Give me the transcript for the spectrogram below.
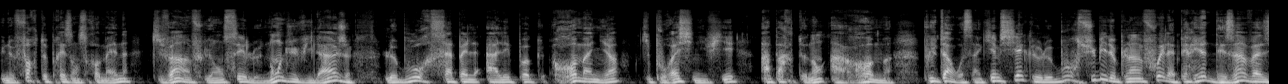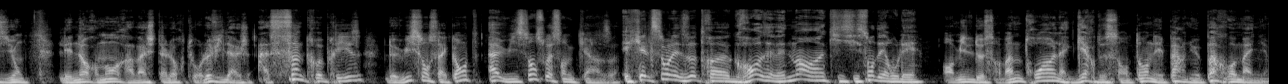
Une forte présence romaine qui va influencer le nom du village. Le bourg s'appelle à l'époque Romagna, qui pourrait signifier appartenant à Rome. Plus tard, au 5e siècle, le bourg subit de plein fouet la période des invasions. Les Normands ravagent à leur tour le village à cinq reprises, de 850 à 875. Et quels sont les autres grands événements hein, qui s'y sont déroulés? En 1223, la guerre de Cent Ans n'épargne pas Romagne.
